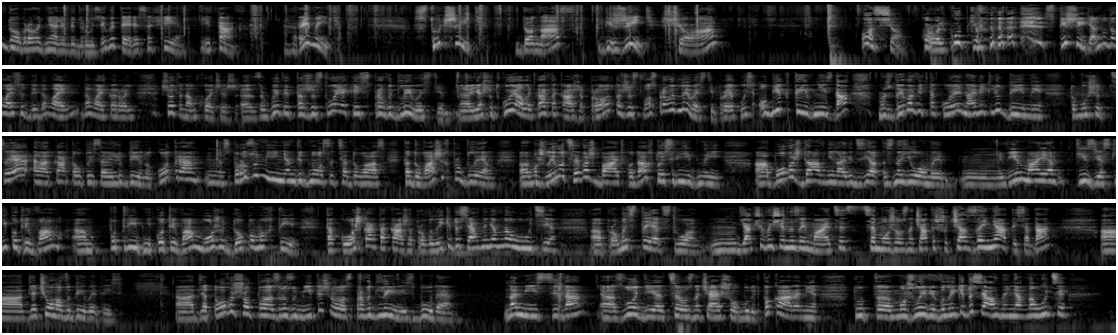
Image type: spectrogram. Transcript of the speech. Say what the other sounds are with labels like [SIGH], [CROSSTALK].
Доброго дня, любі друзі! В етері Софія. І так, гримить, стучить, до нас біжить. Що? Ось що. Король кубків. [LAUGHS] Спішить. А ну давай сюди, давай, давай, король. Що ти нам хочеш? Е, Зробити торжество якоїсь справедливості. Е, Я шуткую, але карта каже про торжество справедливості, про якусь об'єктивність, да? можливо, від такої навіть людини. Тому що це е, карта описує людину, котра з порозумінням відноситься до вас та до ваших проблем. Можливо, це ваш батько, да? хтось рідний. Або ваш давній навіть знайомий, він має ті зв'язки, котрі вам ем, потрібні, котрі вам можуть допомогти. Також карта каже про великі досягнення в науці, е, про мистецтво. Якщо ви ще не займаєтеся, це може означати, що час зайнятися. Да? Для чого ви дивитесь? Для того, щоб е, зрозуміти, що справедливість буде на місці. Да? Е, Злодії це означає, що будуть покарані. Тут е, можливі великі досягнення в науці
